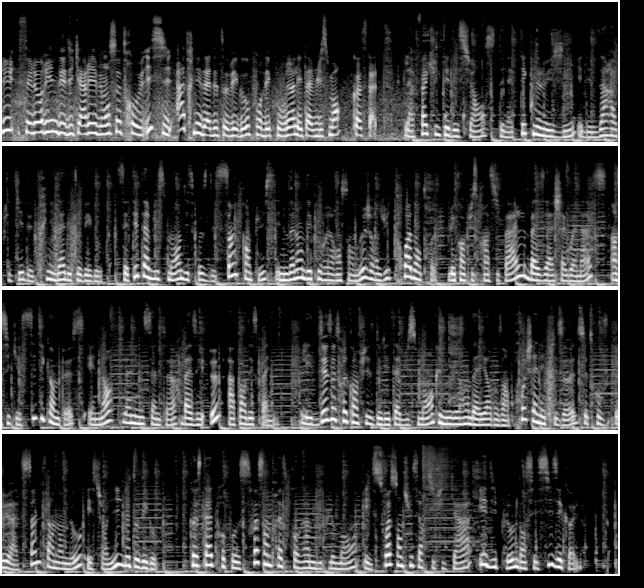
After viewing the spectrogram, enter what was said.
Salut, c'est Laurine d'Edicarib et on se trouve ici à Trinidad et Tobago pour découvrir l'établissement Costat. La faculté des sciences, de la technologie et des arts appliqués de Trinidad et Tobago. Cet établissement dispose de 5 campus et nous allons découvrir ensemble aujourd'hui trois d'entre eux. Le campus principal, basé à Chaguanas, ainsi que City Campus et North Learning Center, basés eux à Port d'Espagne. Les deux autres campus de l'établissement, que nous verrons d'ailleurs dans un prochain épisode, se trouvent eux à San Fernando et sur l'île de Tobago. Costad propose 73 programmes diplômants et 68 certificats et diplômes dans ces 6 écoles.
